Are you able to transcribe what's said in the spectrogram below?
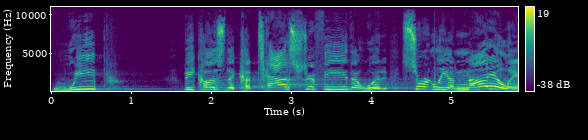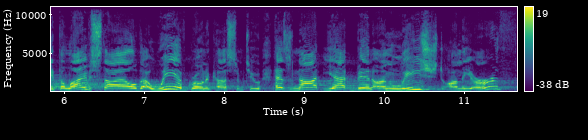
Weep because the catastrophe that would certainly annihilate the lifestyle that we have grown accustomed to has not yet been unleashed on the earth?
